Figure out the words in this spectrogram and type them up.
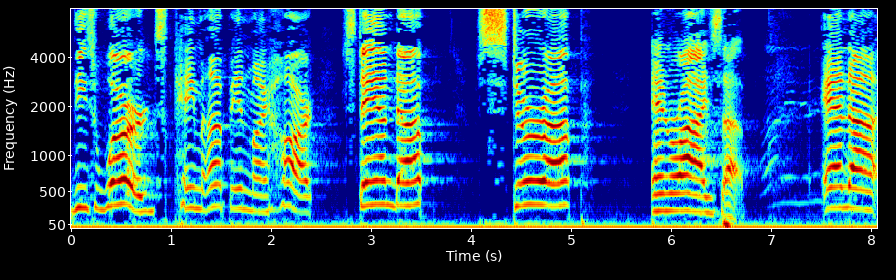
these words came up in my heart. Stand up, stir up, and rise up and uh,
